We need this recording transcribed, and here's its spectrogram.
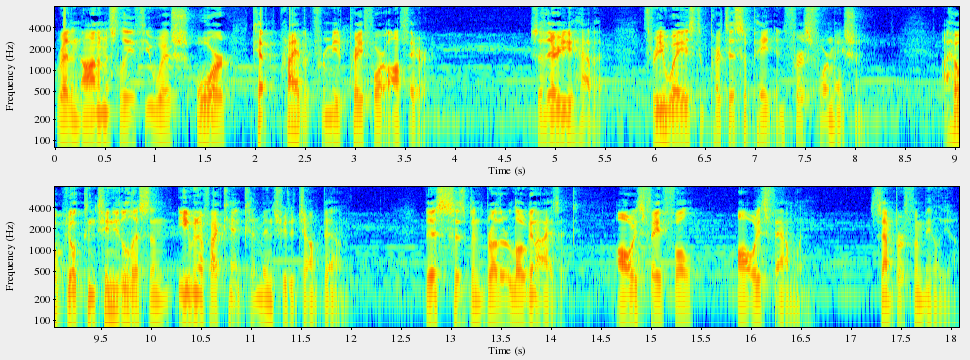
read anonymously if you wish, or kept private for me to pray for off air. So there you have it three ways to participate in First Formation. I hope you'll continue to listen, even if I can't convince you to jump in. This has been Brother Logan Isaac, always faithful, always family. Semper Familia.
